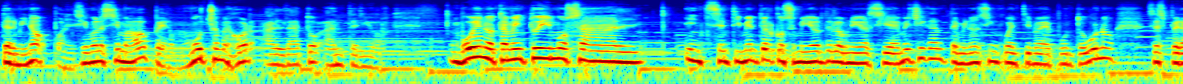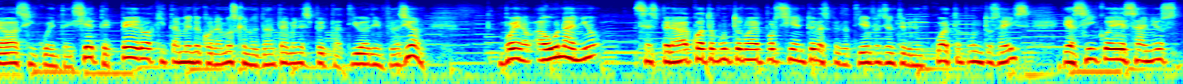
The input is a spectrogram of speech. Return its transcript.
terminó por encima del estimado, pero mucho mejor al dato anterior. Bueno, también tuvimos al, sentimiento del consumidor de la Universidad de Michigan terminó en 59.1, se esperaba 57, pero aquí también recordemos que nos dan también expectativas de inflación. Bueno, a un año se esperaba 4.9% y la expectativa de inflación terminó en 4.6% y a 5 o 10 años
